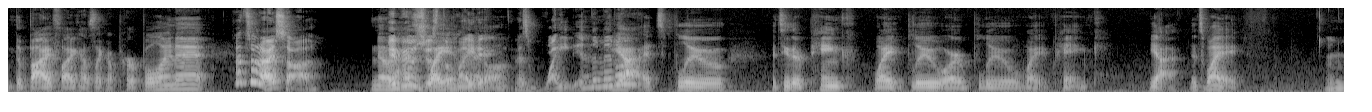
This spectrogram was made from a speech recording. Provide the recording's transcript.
the bi flag has like a purple in it. That's what I saw. No Maybe it has was just the in lighting. middle. it has white in the middle. Yeah, it's blue. It's either pink, white, blue, or blue, white, pink. Yeah, it's white. I'm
